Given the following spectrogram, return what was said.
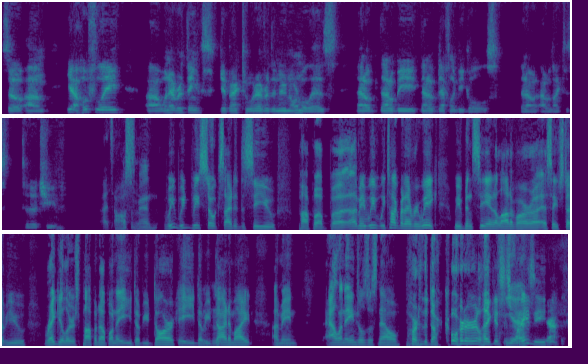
So um, yeah, hopefully, uh, whenever things get back to whatever the new normal is, that'll that'll be that'll definitely be goals that I, would- I would like to to achieve. that's Awesome, man. We we'd be so excited to see you pop up. Uh, I mean, we we talk about it every week. We've been seeing a lot of our uh, SHW regulars popping up on AEW Dark, AEW Mhm. Dynamite. I mean, Alan Angels is now part of the Dark Order. Like it's just Yeah. crazy. Yeah, It's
